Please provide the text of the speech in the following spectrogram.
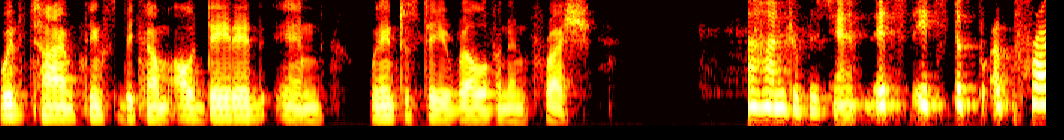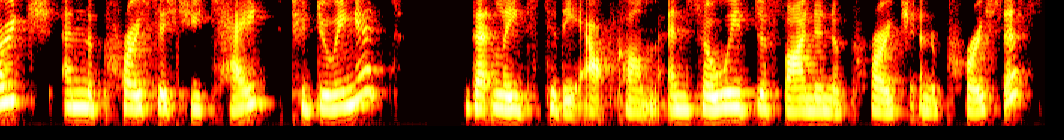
with time things become outdated and we need to stay relevant and fresh. A hundred percent. It's it's the approach and the process you take to doing it that leads to the outcome. And so we've defined an approach and a process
